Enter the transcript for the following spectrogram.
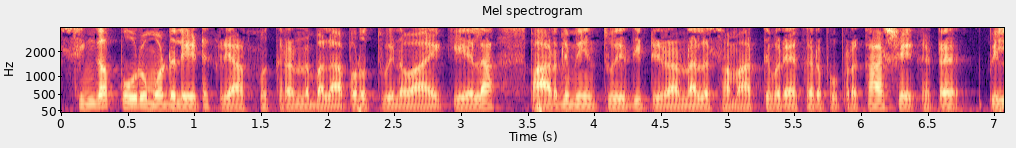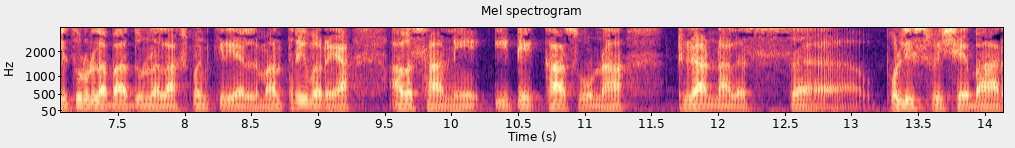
සිංගප්පූරු මොඩලයට ක්‍රියාත්මක කරන්න බලාපොරොත්තු වෙනවායි කියලා පාර්ලිමේන්තුවේදී ටිරන්නල සමාත්‍යවරයා කරපු ප්‍රකාශයකට පිළිතුරු ලබා දුන්න ලක්ෂ්මන් කිරියල්ල මන්ත්‍රීවරයා අවසානයේ ඊට එක්කාසු වුණා ටිරන්නලස් පොලිස් විශේභාර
